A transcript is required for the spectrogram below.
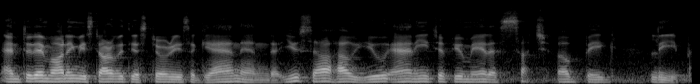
and today morning, we started with your stories again, and you saw how you and each of you made a, such a big leap.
